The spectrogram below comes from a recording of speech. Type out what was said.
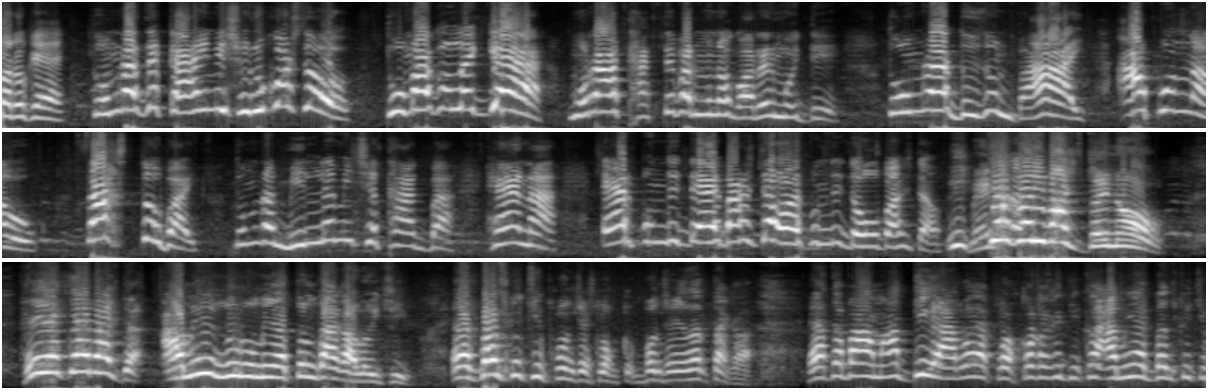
করো কে? তোমরা যে কাহিনী শুরু করছ তোমাকে লাগিয়া মোরা আর থাকতে পারব না ঘরের মধ্যে। তোমরা দুজন ভাই আপন না হোক স্বাস্থ্য ভাই তোমরা মিললে মিশে থাকবা। হ্যাঁ না এর পন্দির দেয় বাস দাও আর পন্দির দেও বাস দাও। ইচ্ছা করি বাস দই ন হে কে বাস আমি নুরু মিয়া তুমি টাকা লইছি। অ্যাডভান্স করছি পঞ্চাশ লক্ষ পঞ্চাশ হাজার টাকা। এত বা আমার দিয়ে আরও এক লক্ষ টাকা দিয়ে আমি অ্যাডভান্স করছি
